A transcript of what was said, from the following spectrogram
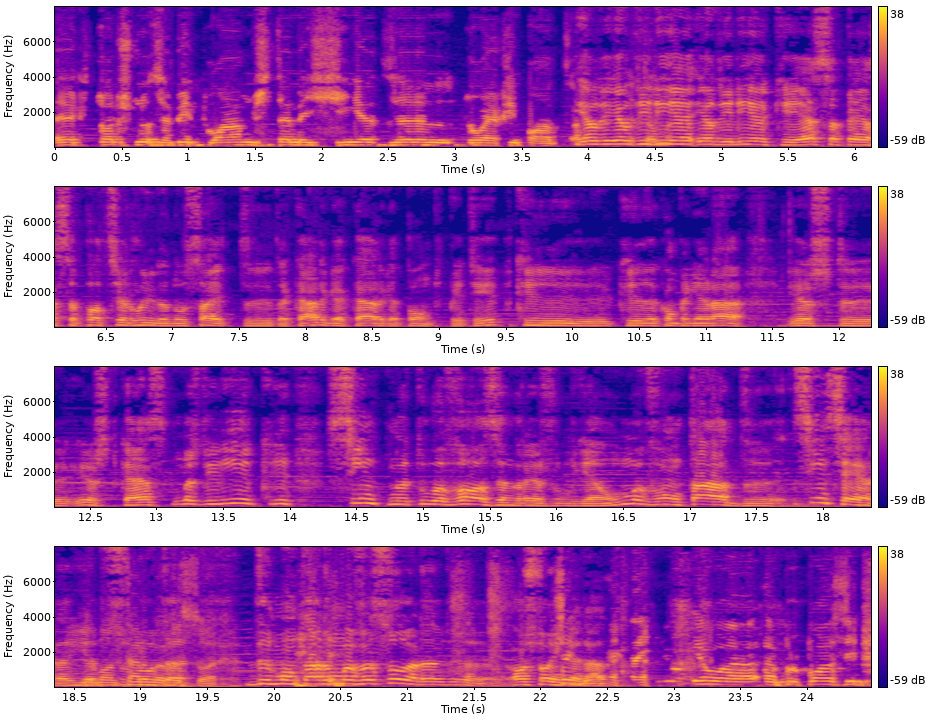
eh, que todos nos habituámos da magia de- do Harry Potter. Eu, eu, diria, eu diria que essa peça pode ser lida no site da Carga, carga.pt, que, que acompanhará este, este cast, mas diria que sinto na tua voz, André Julião, uma vontade sincera e De montar absoluta vassoura. de montar uma vassoura. Ou estou enganado? dúvida. Eu, a, a propósito,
